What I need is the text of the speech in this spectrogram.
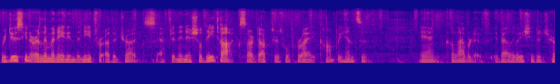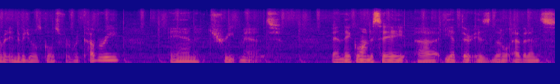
reducing or eliminating the need for other drugs. After the initial detox, our doctors will provide a comprehensive and collaborative evaluation to determine individuals' goals for recovery and treatment. And they go on to say, uh, yet there is little evidence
